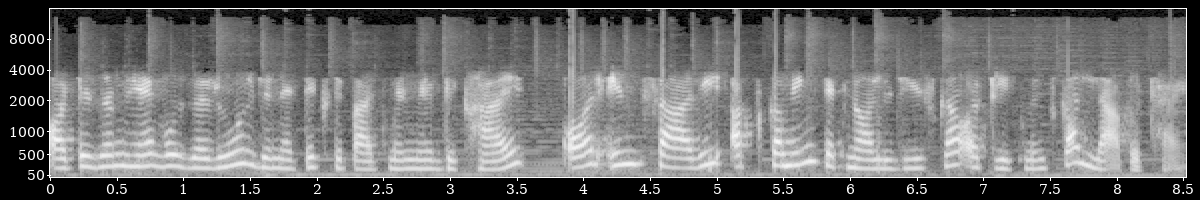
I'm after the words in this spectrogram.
ऑटिज्म है, वो ज़रूर जेनेटिक्स डिपार्टमेंट में दिखाए और इन सारी अपकमिंग टेक्नोलॉजीज़ का और ट्रीटमेंट्स का लाभ उठाए।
